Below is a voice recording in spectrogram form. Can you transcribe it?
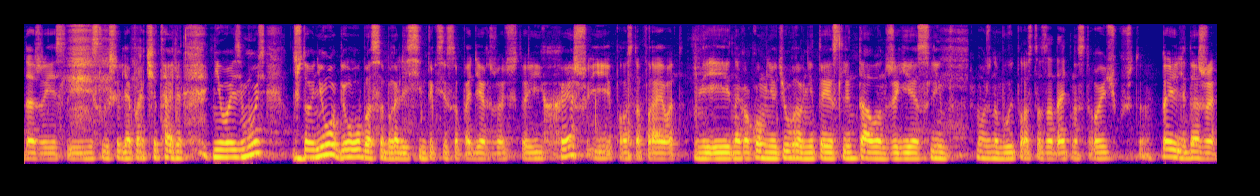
даже если не слышали, а прочитали, не возьмусь, что они обе оба собрались синтаксиса поддерживать, что и хэш, и просто private. И на каком-нибудь уровне TS-линта, он же ES-линт, можно будет просто задать настроечку, что... Да или даже,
